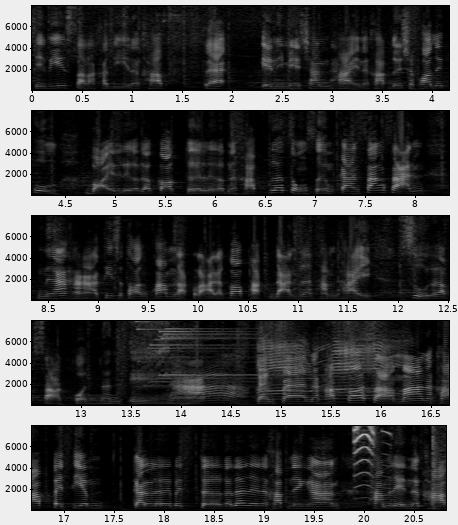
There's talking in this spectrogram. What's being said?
ซีรีส์สารคดีนะครับและ แอนิเมชันไทยนะครับ โดยเฉพาะในกลุ่ม Boy Love แล้วก็ Girl Love นะครับ เพื่อส่งเสริมการสร้างสรรค์เนื้อหาที่สะท้อนความหลากหลาย แล้วก็ผลักดันวัฒนธรรมไทย สู่ระดับสากลนั่นเองนะ แฟนๆ นะครับก็สามารถนะครับไปเตรียม กันเลยไปเจอกันได้เลยนะครับ ในงานทำเลนนะครับ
